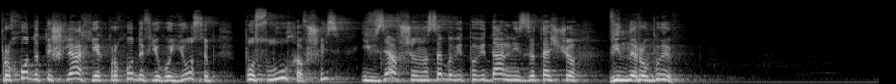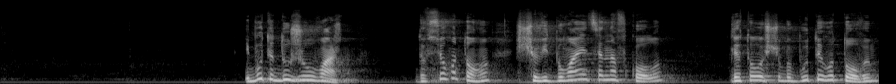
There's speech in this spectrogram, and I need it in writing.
Проходити шлях, як проходив його Йосип, послухавшись і взявши на себе відповідальність за те, що він не робив. І бути дуже уважними до всього того, що відбувається навколо, для того, щоб бути готовим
